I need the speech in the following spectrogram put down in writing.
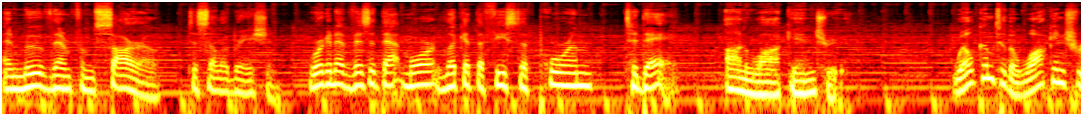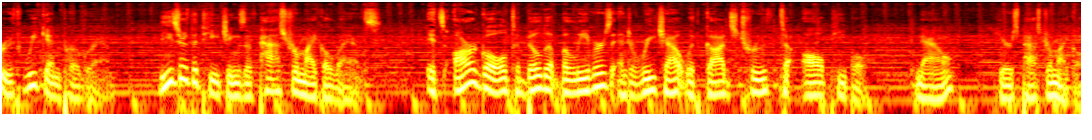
and moved them from sorrow to celebration. We're going to visit that more, look at the Feast of Purim today on Walk in Truth. Welcome to the Walk in Truth weekend program. These are the teachings of Pastor Michael Lance. It's our goal to build up believers and to reach out with God's truth to all people. Now, here's Pastor Michael.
